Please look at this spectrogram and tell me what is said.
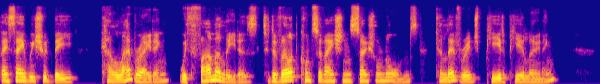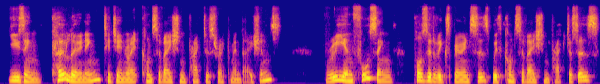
they say we should be collaborating with farmer leaders to develop conservation social norms to leverage peer to peer learning, using co learning to generate conservation practice recommendations, reinforcing positive experiences with conservation practices,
